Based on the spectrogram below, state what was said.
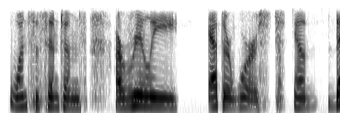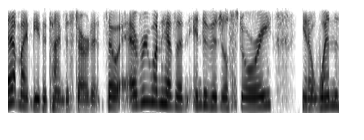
once the symptoms are really at their worst, Now, that might be the time to start it. So everyone has an individual story, you know, when the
